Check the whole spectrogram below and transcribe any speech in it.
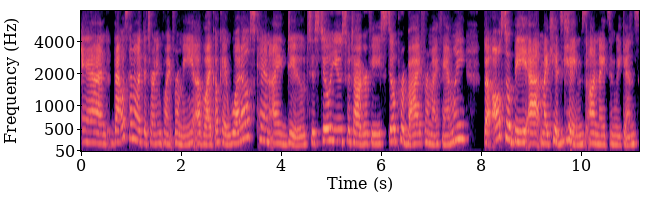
and that was kind of like the turning point for me of like okay what else can i do to still use photography still provide for my family but also be at my kids games on nights and weekends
